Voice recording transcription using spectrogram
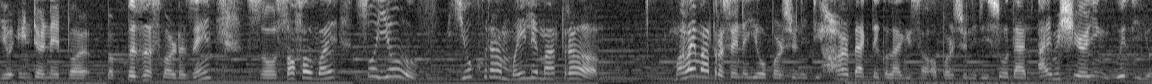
यो इन्टरनेटबाट बिजनेसबाट चाहिँ सो सफल भएँ। सो यो यो कुरा मैले मात्र मलाई मात्र छैन यो अपर्च्युनिटी हर व्यक्तिको लागि छ opportunity so that I am sharing with you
